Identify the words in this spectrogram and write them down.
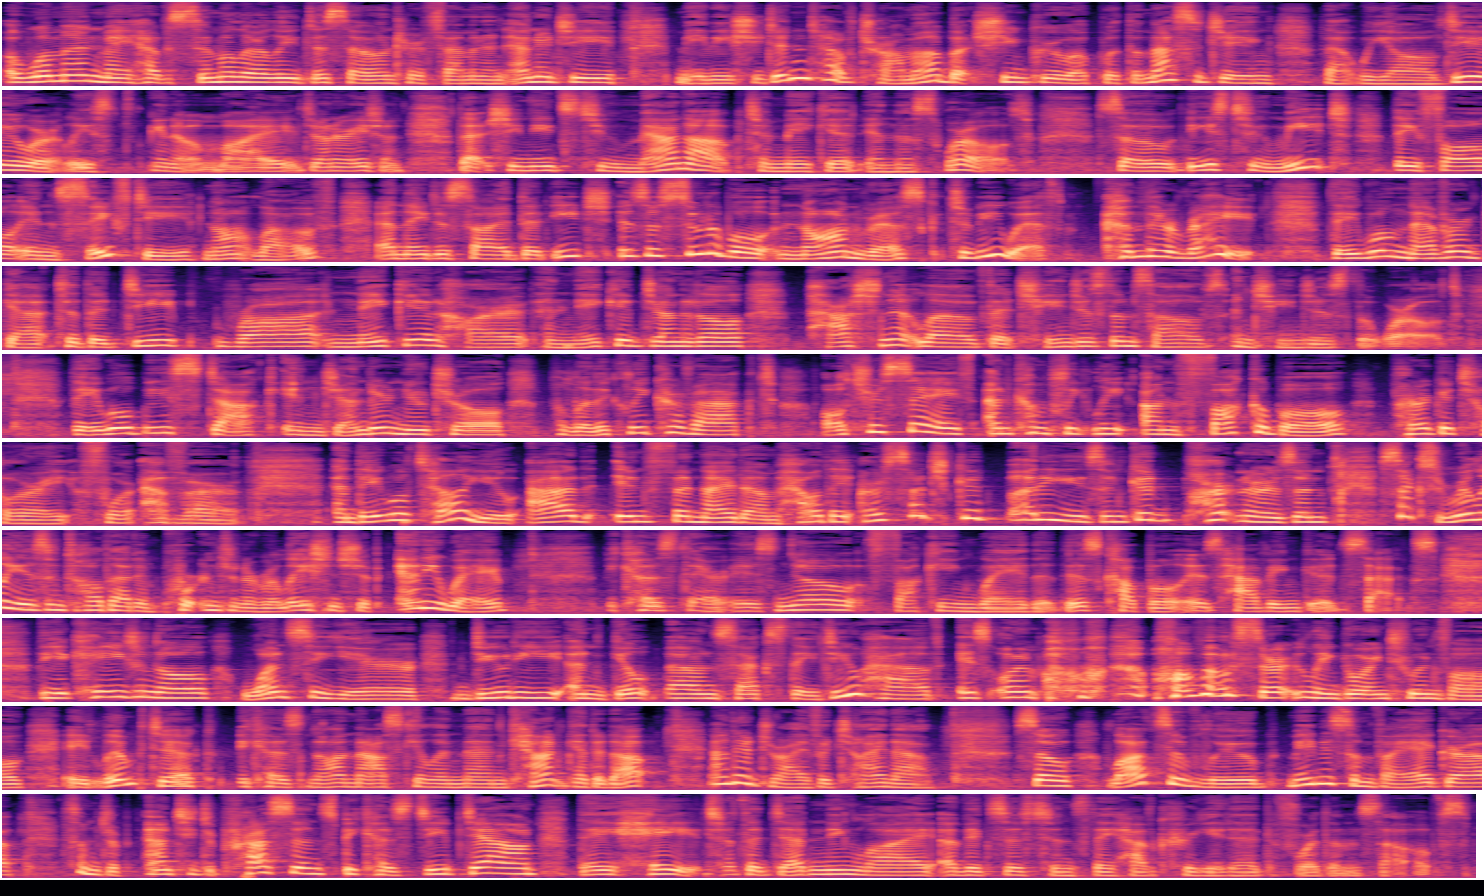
A woman may have similarly disowned her feminine energy. Maybe she didn't have trauma, but she grew up with the messaging that we all do, or at least, you know, my generation, that she needs to man up to make it in this world. So these two meet, they fall in safety, not love, and they decide that each is a suitable non risk to be with. And they're right. They will never get to the deep, raw, naked heart and naked genital, passionate love that changes themselves and changes the world. They will be stuck in gender neutral, politically correct, ultra safe, and completely unfuckable purgatory forever. And they will tell you ad infinitum how they are such good buddies and good partners, and sex really isn't all that important in a relationship anyway, because there is no fucking way that this couple is having good sex. The occasional, once a year, duty and guilt bound sex they do have is almost certainly going to involve a limp dick because non masculine men can't get it up, and a dry vagina. So lots of lube, maybe some Viagra, some antidepressants because deep down they hate the deadening lie of existence they have created for themselves.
